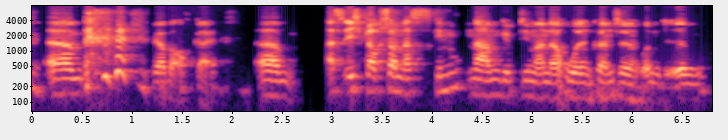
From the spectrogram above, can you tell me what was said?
Ähm, Wäre aber auch geil. Ähm, also ich glaube schon, dass es genug Namen gibt, die man da holen könnte. Und ähm,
